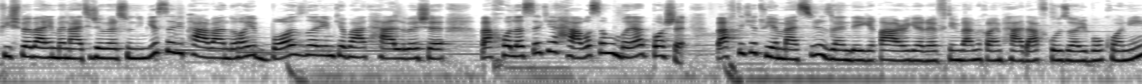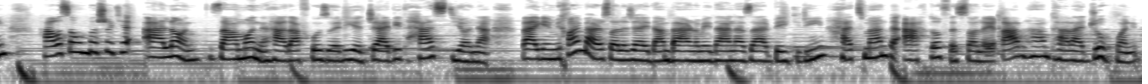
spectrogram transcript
پیش ببریم به نتیجه برسونیم. یه سری پرونده های باز داریم که باید حل بشه و خلاصه که حواسمون باید باشه. وقتی که توی مسیر زندگی قرار گرفتیم و می‌خوایم هدف گذاری بکنیم حواسمون باشه که الان زمان هدف گذاری جدید هست یا نه. و اگه می‌خوایم برای سال جدیدم برنامه در نظر بگیریم حتما به اهداف سالهای قبل هم توجه کنیم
